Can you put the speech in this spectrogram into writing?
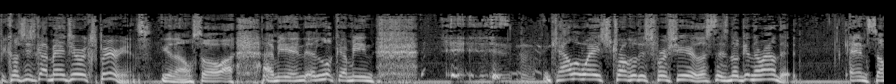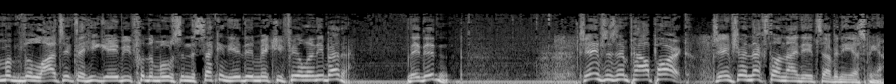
because he's got managerial experience, you know. So, uh, I mean, and, and look, I mean, Callaway struggled his first year. There's, there's no getting around it. And some of the logic that he gave you for the moves in the second year didn't make you feel any better. They didn't. James is in Powell Park. James, you're next on 98.7 ESPN.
